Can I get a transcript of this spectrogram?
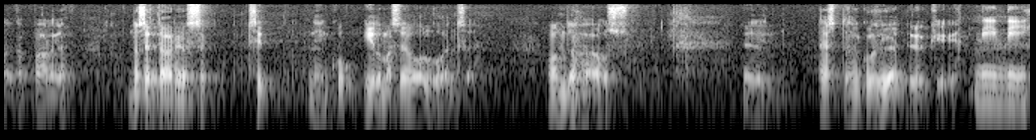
aika paljon. No se tarjosi se sit niin kuin ilmaisen oluen se on the house. Eli tästä on niin kuin hyötyykin. Niin, niin.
